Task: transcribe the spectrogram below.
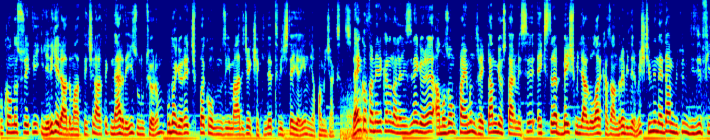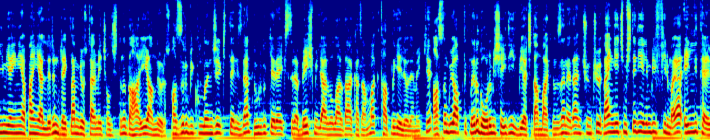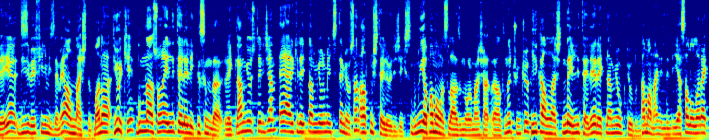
Bu konuda sürekli ileri geri adım attığı için artık neredeyiz unutuyorum. Buna göre çıplak olduğunuzu ima edecek şekilde Twitch'te yayın yapamayacaksınız. Bank of America'nın analizine göre Amazon Prime'ın reklam göstermesi ekstra 5 milyar dolar kazandırabilirmiş. Şimdi neden bütün dizi film yayını yapan yerlerin reklam göstermeye çalıştığını daha iyi anlıyoruz. Hazır bir kullanıcı kitlenizden durduk yere ekstra 5 milyar dolar daha kazanmak tatlı geliyor demek ki. Aslında bu yaptıkları doğru bir şey değil bir açıdan baktığınızda. Neden? Çünkü ben geçmişte diyelim bir firmaya 50 TL'ye dizi ve film izlemeye anlaştım. Bana diyor ki bundan sonra 50 TL'lik kısımda reklam göstereceğim. Eğer ki reklam görmek istemiyorsan 60 TL ödeyeceksin. Bunu yapamaması lazım normal şartlar altında. Çünkü ilk anlaştığında 50 TL'ye reklam yok diyordun. Tamam hani yasal olarak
